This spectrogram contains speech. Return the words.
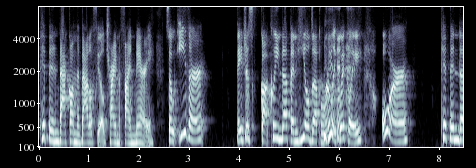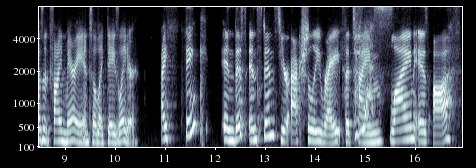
Pippin back on the battlefield trying to find Merry. So either they just got cleaned up and healed up really quickly, or Pippin doesn't find Merry until like days later. I think in this instance, you're actually right. The Yes. timeline is off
